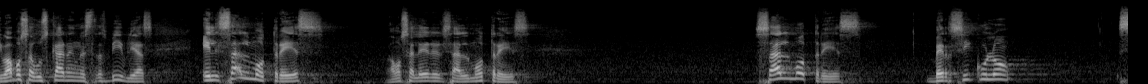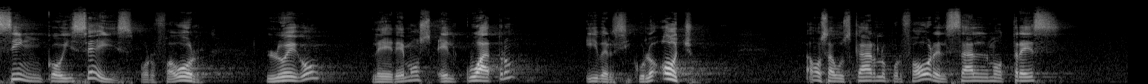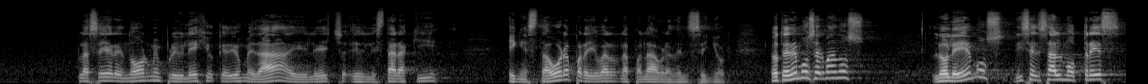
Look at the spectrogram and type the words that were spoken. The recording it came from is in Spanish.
y vamos a buscar en nuestras Biblias el Salmo 3. Vamos a leer el Salmo 3. Salmo 3, versículo 5 y 6, por favor. Luego leeremos el 4 y versículo 8. Vamos a buscarlo, por favor, el Salmo 3. Placer enorme, un privilegio que Dios me da el, hecho, el estar aquí en esta hora para llevar la palabra del Señor. ¿Lo tenemos, hermanos? ¿Lo leemos? Dice el Salmo 3,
